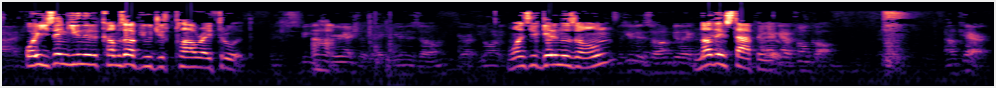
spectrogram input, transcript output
uh, Or you're saying even if it comes up, you'll just plow right through it. Uh-huh. experientially, right? You're in the zone. You're, you want to Once you get in the zone, look at the zone be like, Nothing's stopping I you. I got a phone call. I don't care.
